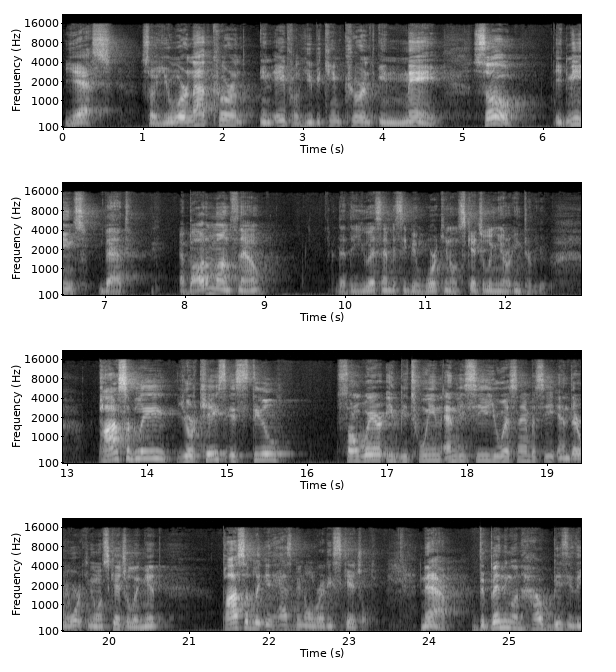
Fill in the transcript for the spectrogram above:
Yes. So you were not current in April, you became current in May. So it means that about a month now that the US Embassy been working on scheduling your interview. Possibly your case is still somewhere in between NVC, US Embassy, and they're working on scheduling it. Possibly it has been already scheduled. Now, depending on how busy the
